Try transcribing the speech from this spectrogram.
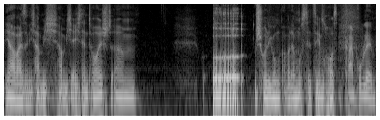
ja, weiß ich nicht, hat mich, hat mich echt enttäuscht. Ähm, Entschuldigung, aber da musste jetzt eben raus. Kein Problem.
